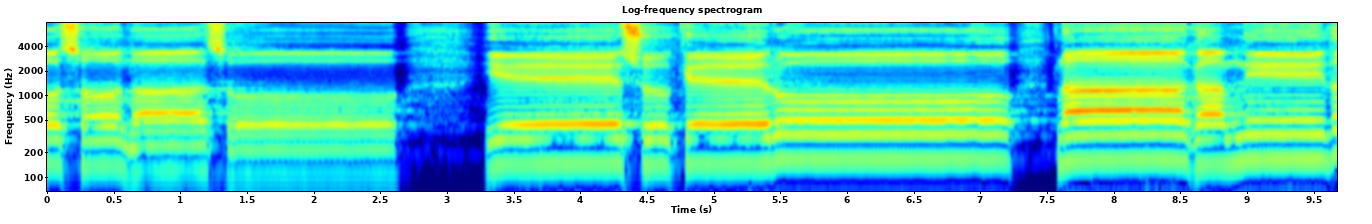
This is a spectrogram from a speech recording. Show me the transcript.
벗어나서 예수께로 나갑니다.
